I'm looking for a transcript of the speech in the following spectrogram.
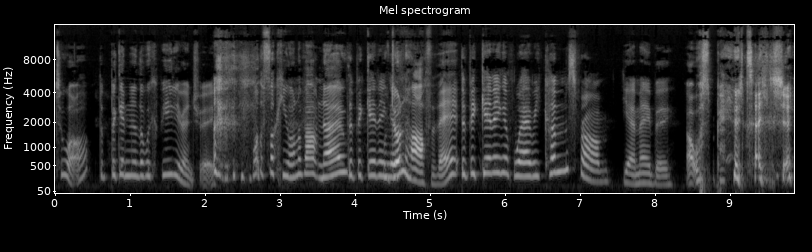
to what? The beginning of the Wikipedia entry. what the fuck are you on about? No, The beginning. we've of, done half of it. The beginning of where he comes from. Yeah, maybe. I wasn't paying attention.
